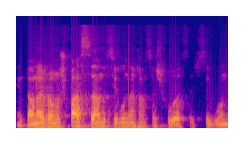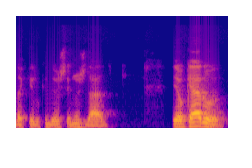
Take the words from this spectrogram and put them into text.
Então nós vamos passando segundo as nossas forças, segundo aquilo que Deus tem nos dado. Eu quero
